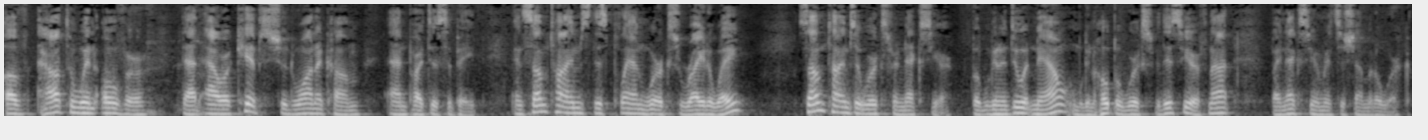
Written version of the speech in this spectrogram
of how to win over that our kips should want to come and participate. And sometimes this plan works right away. Sometimes it works for next year. But we're going to do it now, and we're going to hope it works for this year. If not, by next year, Mitzvah Shem, it'll work.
